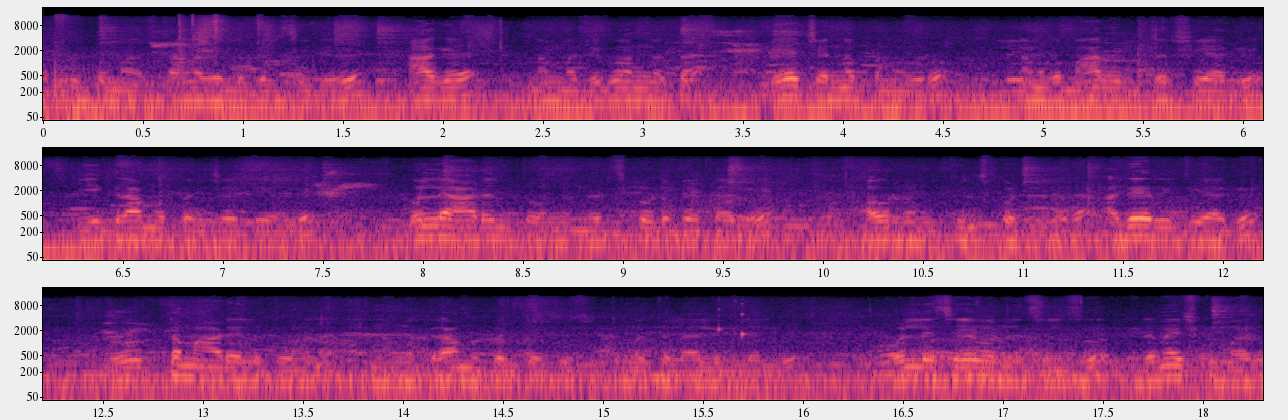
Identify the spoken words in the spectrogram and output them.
ಅತ್ಯುತ್ತಮ ಸ್ಥಾನದಲ್ಲಿ ಗಳಿಸಿದ್ದೀವಿ. ಹಾಗೆ ನಮ್ಮ ದಿಗೋನ್ನತ ಎ. ಚೆನ್ನಪ್ಪನವರು ನಮಗೆ ಮಾರ್ಗದರ್ಶಿಯಾಗಿ ಈ ಗ್ರಾಮ ಪಂಚಾಯಿತಿಯಲ್ಲಿ ಒಳ್ಳೆ ಆಡಳಿತವನ್ನು ನಡೆಸಿಕೊಡಬೇಕಾಗಿ ಅವರು ನಮ್ಗೆ ತಿಳಿಸ್ಕೊಟ್ಟಿದ್ದಾರೆ. ಅದೇ ರೀತಿಯಾಗಿ ಉತ್ತಮ ಆಡಳಿತವನ್ನು ನಮ್ಮ ಗ್ರಾಮ ಪಂಚಾಯಿತಿ ಸುತ್ತಮುತ್ತಲ ಹಳ್ಳಿಗಳಲ್ಲಿ ಒಳ್ಳೆ ಸೇವೆಯನ್ನು ಸಲ್ಲಿಸಿ ರಮೇಶ್ ಕುಮಾರ್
